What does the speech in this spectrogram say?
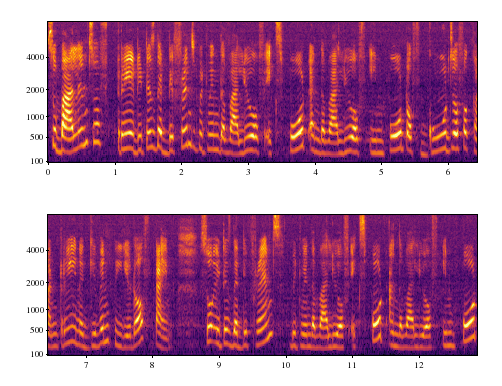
So, balance of trade it is the difference between the value of export and the value of import of goods of a country in a given period of time. So, it is the difference between the value of export and the value of import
